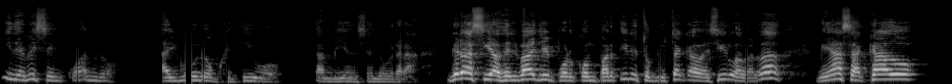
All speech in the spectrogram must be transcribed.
Y de vez en cuando algún objetivo también se logrará. Gracias del Valle por compartir esto que usted acaba de decir, la verdad, me ha sacado,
